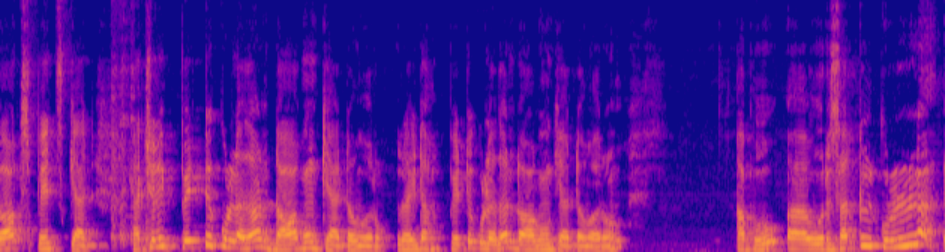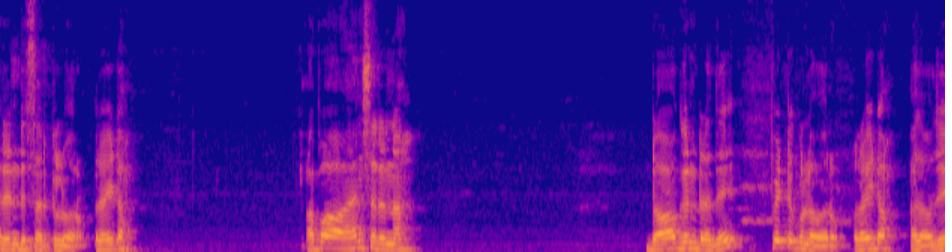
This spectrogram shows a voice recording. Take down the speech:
டாக்ஸ் பெட்ஸ் கேட் ஆக்சுவலி பெட்டுக்குள்ளே தான் டாகும் கேட்டும் வரும் ரைட்டா பெட்டுக்குள்ளே தான் டாகும் கேட்டும் வரும். அப்போது uh, ஒரு சர்க்கிள்குள்ளே ரெண்டு சர்க்கிள் வரும் ரைட்டா அப்போ ஆன்சர் என்ன? டாகுன்றது பெட்டுக்குள்ளே வரும் ரைட்டா அதாவது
